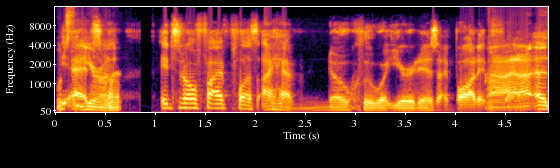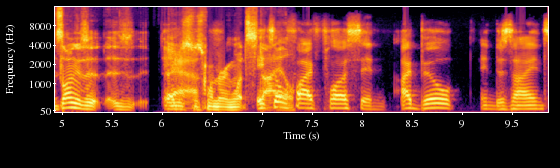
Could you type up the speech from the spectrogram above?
what's Yeah, the year on an- it? It's an 05 plus. I have no clue what year it is. I bought it. Uh, from, as long as it is, I was just wondering what style. it's style. 05 plus, and I built and designed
